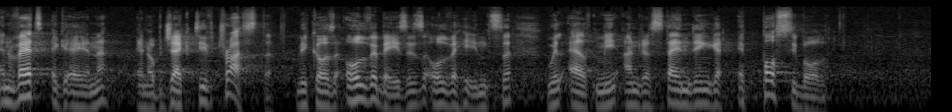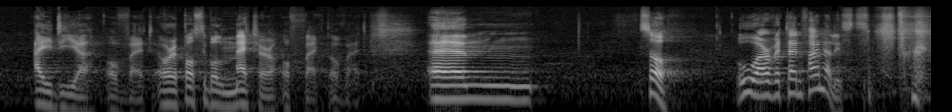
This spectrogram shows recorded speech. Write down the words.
and that's again an objective trust because all the bases, all the hints will help me understanding a possible idea of that, or a possible matter of fact of that. Um, so, who are the 10 finalists?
